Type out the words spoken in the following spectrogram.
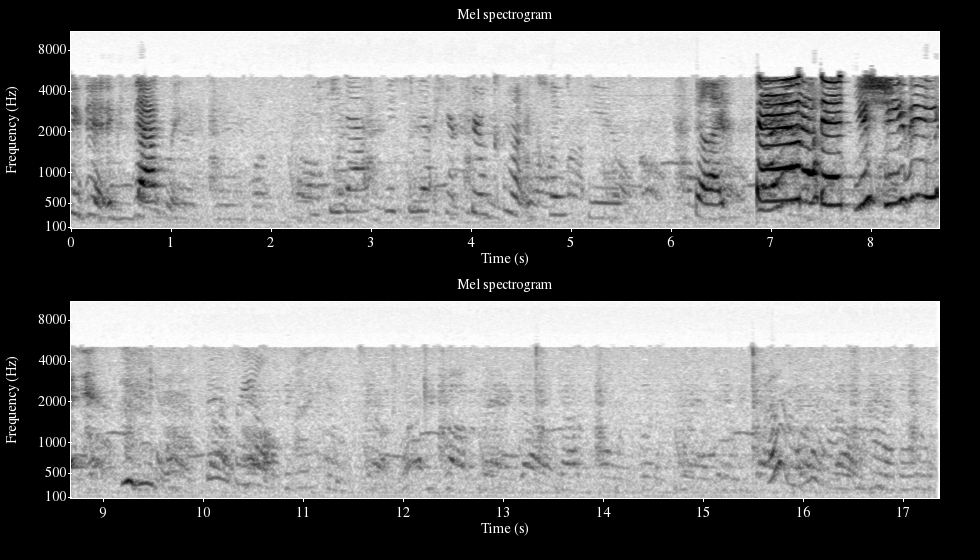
She did. Exactly. You see that? You see that? Here, here, come on, close to you. They're like, Bam, You see these? They're real. I don't remember how I danced.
